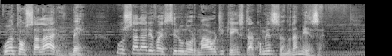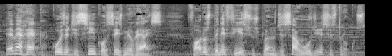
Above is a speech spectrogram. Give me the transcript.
Quanto ao salário, bem, o salário vai ser o normal de quem está começando na mesa. É merreca, coisa de 5 ou 6 mil reais, fora os benefícios, planos de saúde esses trocos.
